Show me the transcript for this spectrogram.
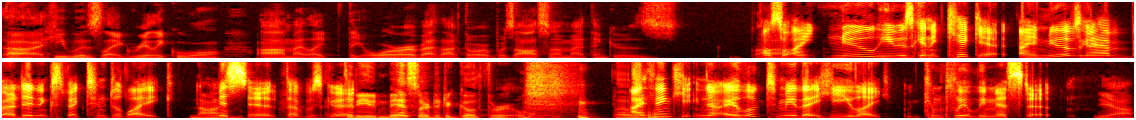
Uh, he was like really cool. Um, I liked the orb. I thought the orb was awesome. I think it was. Also, uh, I knew he was gonna kick it. I knew that was gonna happen, but I didn't expect him to like Not- miss it. That was good. Did he miss or did it go through? I think he, no. It looked to me that he like completely missed it. Yeah.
